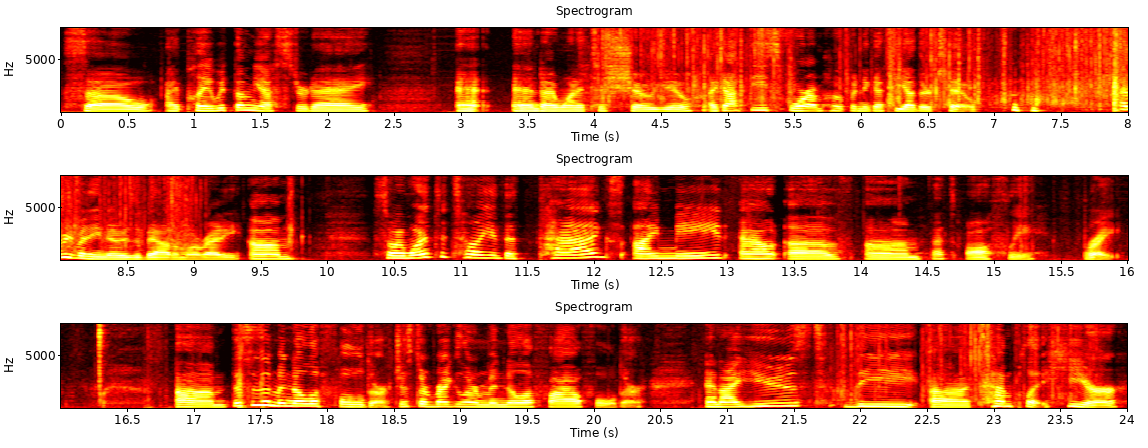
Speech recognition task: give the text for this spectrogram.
So I played with them yesterday and, and I wanted to show you. I got these four. I'm hoping to get the other two. Everybody knows about them already. Um, so I wanted to tell you the tags I made out of, um, that's awfully bright. Um, this is a manila folder, just a regular manila file folder. And I used the uh, template here.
